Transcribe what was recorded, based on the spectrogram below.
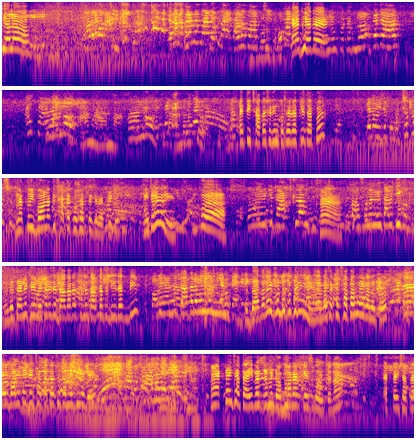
কি হলো? ধুয়ে দে। তুই ছাতা সেদিন কোথায় রাখলি তারপর? না, তুই বল আর ছাতা কোথার থেকে রাখলি? নিয়ে চলে গেলি? বাহ। হ্যাঁ। তাহলে এখানে যে দাদারা ছিল তার কাছে দিয়ে রাখবি দাদারাই বলল তো তুমি বাস একটা ছাতা হয়ে গেল তো তো তোর বাড়িতে যে ছাতাটা ছোটা আমি দিয়ে দে। হ্যাঁ একটাই ছাতা। এইবার তুমি ডব মারার কেস বলছো না? একটাই ছাতা।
